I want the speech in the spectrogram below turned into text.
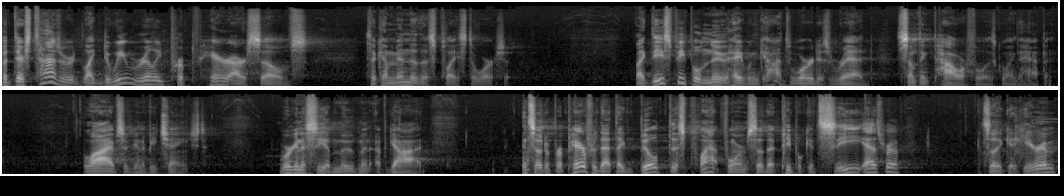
But there's times where, like, do we really prepare ourselves to come into this place to worship? Like, these people knew, hey, when God's word is read, something powerful is going to happen lives are going to be changed. We're going to see a movement of God. And so, to prepare for that, they built this platform so that people could see Ezra, so they could hear him,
